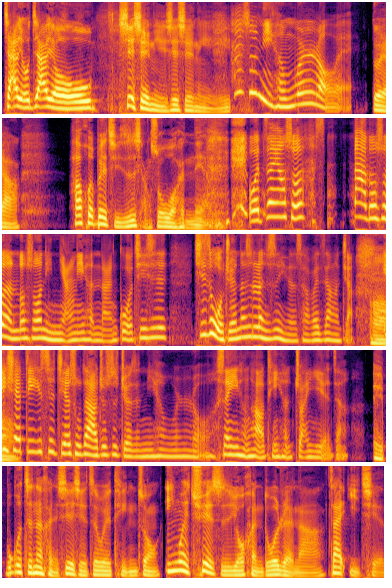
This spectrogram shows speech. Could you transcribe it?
加油，加油！谢谢你，谢谢你。他说你很温柔，哎，对啊，他会不会其实是想说我很娘？我这样说。大多数人都说你娘，你很难过。其实，其实我觉得那是认识你的才会这样讲。哦、一些第一次接触到，就是觉得你很温柔，声音很好听，很专业这样。哎、欸，不过真的很谢谢这位听众，因为确实有很多人啊，在以前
